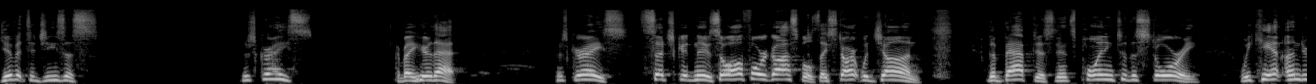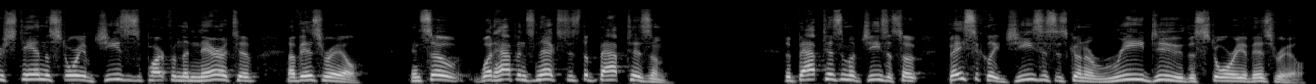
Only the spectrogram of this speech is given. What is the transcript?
Give it to Jesus. There's grace. Everybody hear that? There's grace. Such good news. So all four gospels, they start with John, the Baptist, and it's pointing to the story. We can't understand the story of Jesus apart from the narrative of Israel. And so what happens next is the baptism. The baptism of Jesus. So basically, Jesus is going to redo the story of Israel.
